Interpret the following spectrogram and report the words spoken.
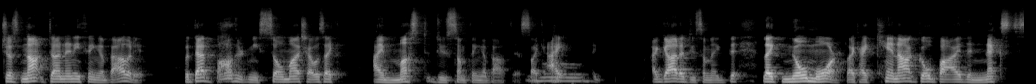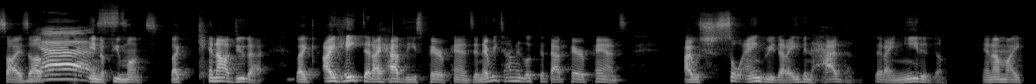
just not done anything about it, but that bothered me so much. I was like, I must do something about this. Like Ooh. I, I got to do something. Like no more. Like I cannot go buy the next size up yes. in a few months. Like cannot do that. Like I hate that I have these pair of pants, and every time I looked at that pair of pants, I was so angry that I even had them, that I needed them, and I'm like,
